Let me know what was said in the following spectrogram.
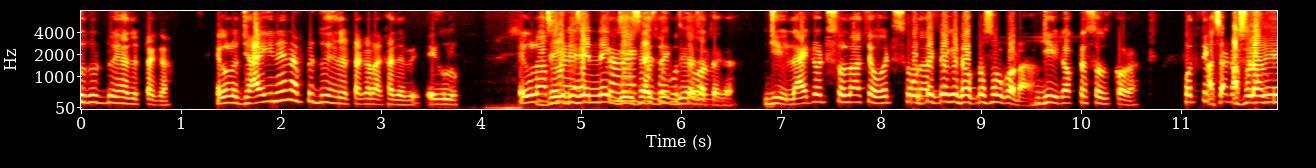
শুধু দুই হাজার টাকা। এগুলো যাই নেন আপনি দুই হাজার টাকা রাখা যাবে এগুলো। এগুলো যেই ডিজাইন নেই যেই সাইজ বছর দুই হাজার টাকা। জি লাইট ওয়েট সোল আছে ওয়েট সোল প্রত্যেকটা কি ডক্টর সোল করা? জি ডক্টর সোল করা। আচ্ছা আসলে আমি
